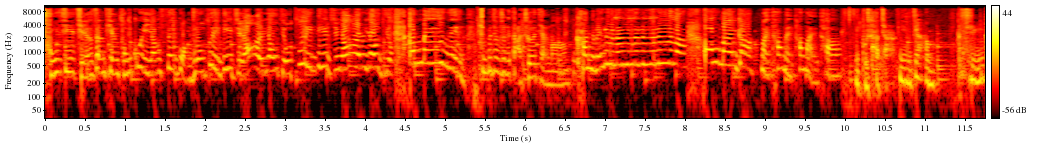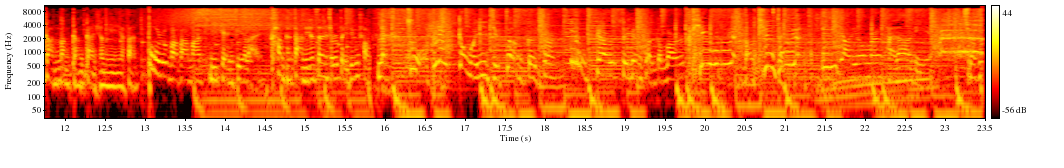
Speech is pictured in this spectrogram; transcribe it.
除夕前三天从贵阳飞广州最低只要二幺九，最低只要二幺九，Amazing！这不就是个打车钱吗？看见没绿了绿了绿了绿了，Oh！买它买它买它，你不差钱，你有价吗？情感慢赶赶上年夜饭，不如把爸妈提前接来看看大年三十北京城。来，左边跟我一起转个圈，右边随便转个弯，天通苑到天通苑，一脚油门踩到底。小车，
